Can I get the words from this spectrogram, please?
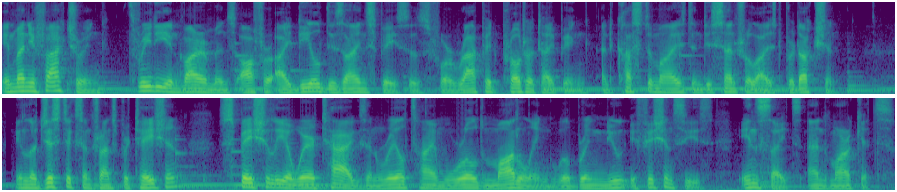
In manufacturing, 3D environments offer ideal design spaces for rapid prototyping and customized and decentralized production. In logistics and transportation, spatially aware tags and real time world modeling will bring new efficiencies, insights, and markets.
